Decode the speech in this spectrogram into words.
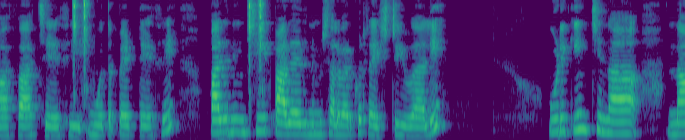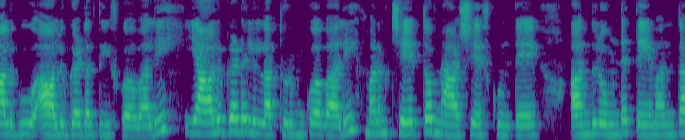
మసాజ్ చేసి మూత పెట్టేసి పది నుంచి పదహైదు నిమిషాల వరకు రెస్ట్ ఇవ్వాలి. ఉడికించిన నాలుగు ఆలుగడ్డలు తీసుకోవాలి. ఈ ఆలుగడ్డలు ఇలా తురుముకోవాలి. మనం చేత్తో మ్యాష్ చేసుకుంటే అందులో ఉండే తేమంతా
